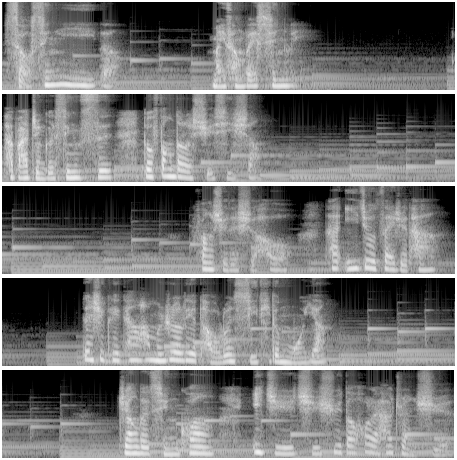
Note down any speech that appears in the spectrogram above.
小心翼翼的埋藏在心里。他把整个心思都放到了学习上。放学的时候，他依旧载着他。但是可以看到他们热烈讨论习题的模样。这样的情况一直持续到后来他转学。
